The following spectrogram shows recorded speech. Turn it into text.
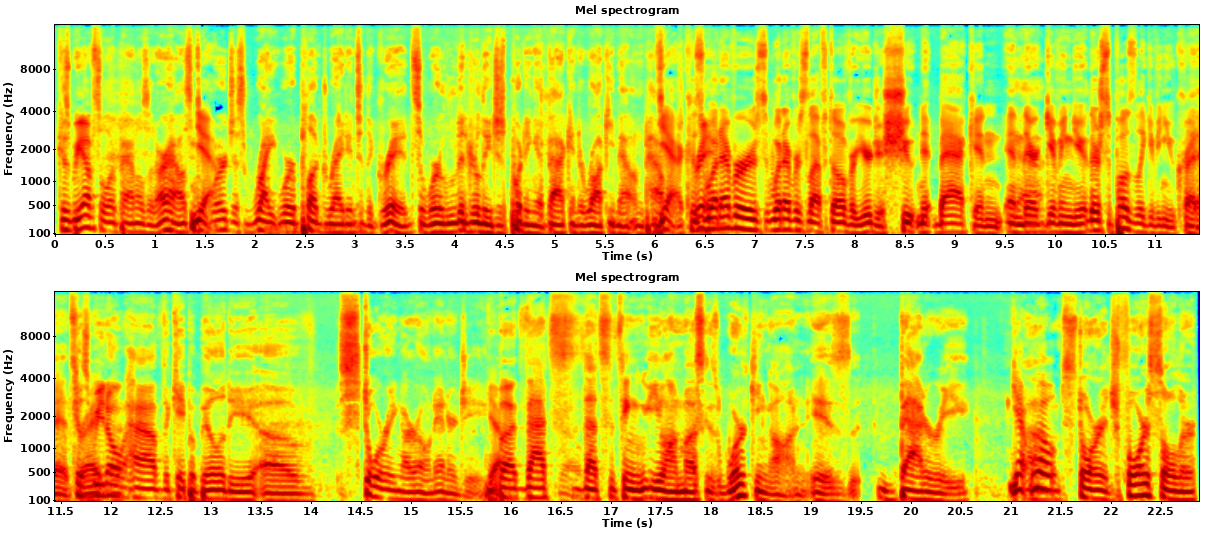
because we have solar panels at our house. Yeah. we're just right. We're plugged right into the grid, so we're literally just putting it back into Rocky Mountain Power. Yeah, because whatever's whatever's left over, you're just shooting it back, and and they're giving you they're supposedly giving you credits because we right? don't But- have the capability of storing our own energy. Yeah. But that's that's the thing Elon Musk is working on is battery Yeah, um, well- storage for solar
